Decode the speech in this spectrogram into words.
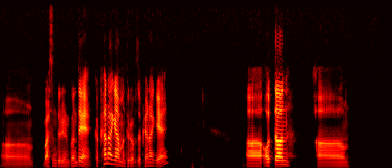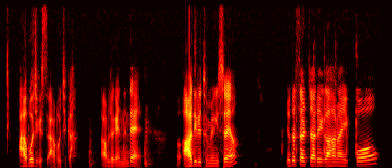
어, 말씀드리는 건데 그 편하게 한번 들어보세요. 편하게. 어, 떤 어, 아버지가 있어요. 아버지가. 아버지가 있는데 어, 아들이 두 명 있어요. 8살짜리가 하나 있고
